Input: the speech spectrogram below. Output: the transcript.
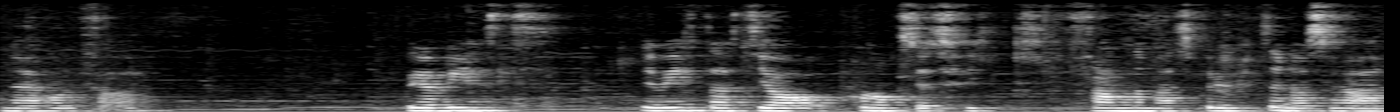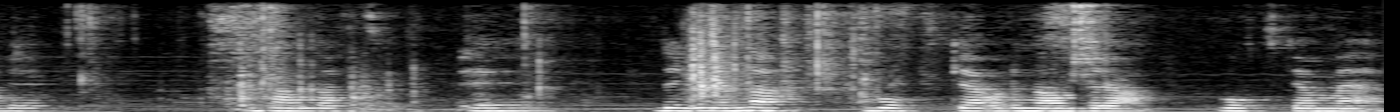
när, jag håller för. Och jag vet, jag vet att jag på något sätt fick fram de här sprutorna som jag hade blandat eh, den ena vodka och den andra vodka med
